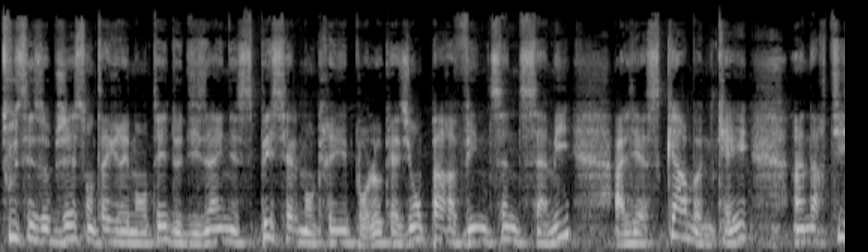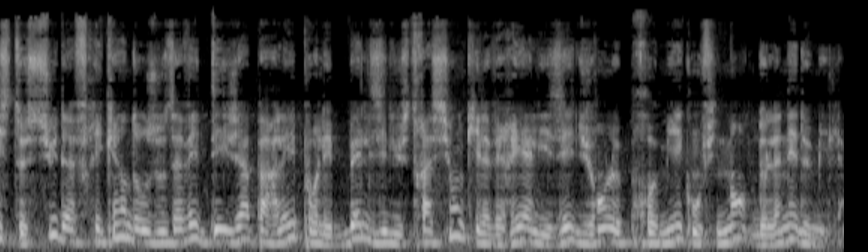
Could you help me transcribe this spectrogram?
Tous ces objets sont agrémentés de designs spécialement créés pour l'occasion par Vincent Samy, alias Carbon K, un artiste sud-africain dont je vous avais déjà parlé pour les belles illustrations qu'il avait réalisées durant le premier confinement de l'année 2000.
